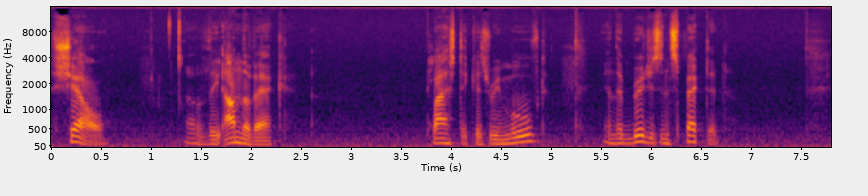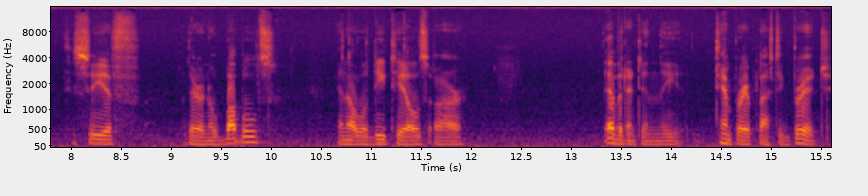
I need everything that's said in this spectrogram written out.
shell of the Omnivac plastic is removed and the bridge is inspected to see if there are no bubbles and all the details are evident in the temporary plastic bridge.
